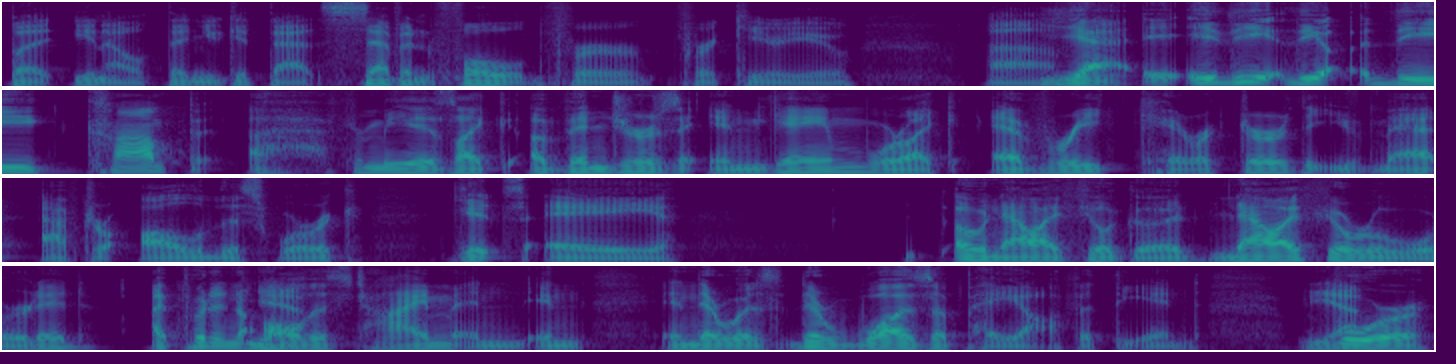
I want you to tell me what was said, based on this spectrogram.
but you know, then you get that sevenfold for for Kiryu. Um, yeah, i i- the the the comp uh, for me is like Avengers Endgame, where like every character that you've met after all of this work gets a oh now I feel good, now I feel rewarded. I put in Yeah. all this time, and and and there was there was a payoff at the end Yeah. for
